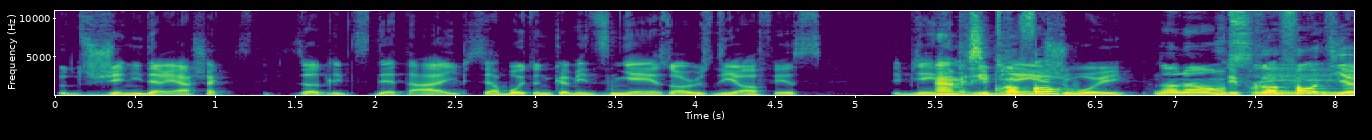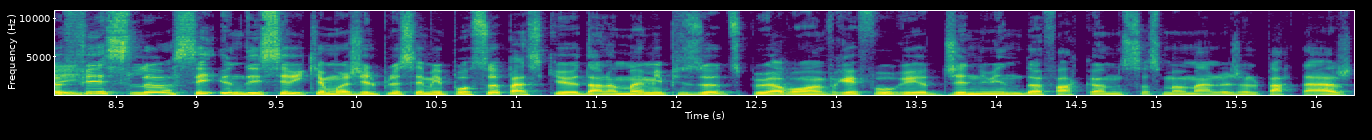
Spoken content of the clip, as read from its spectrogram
tout du génie derrière chaque petit épisode, les petits détails. Puis ça beau être une comédie niaiseuse, The Office. C'est bien Ah, mais écrit, c'est bien profond. joué. Non, non, C'est profond, The. Office, là. C'est une des séries que moi j'ai le plus aimé pour ça parce que dans le même épisode, tu peux avoir un vrai fou rire genuine de faire comme ça, ce moment-là, je le partage.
